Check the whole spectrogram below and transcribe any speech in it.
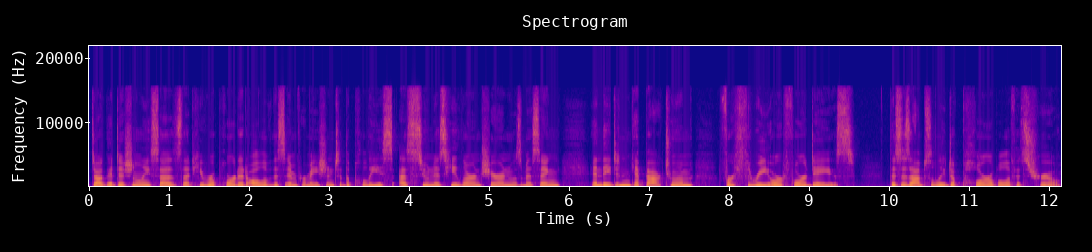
Doug additionally says that he reported all of this information to the police as soon as he learned Sharin was missing, and they didn't get back to him for three or four days. This is absolutely deplorable if it's true.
